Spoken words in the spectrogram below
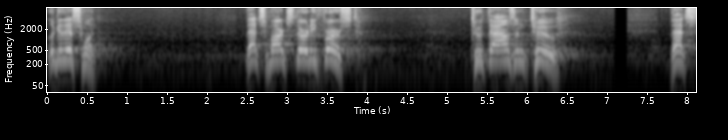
Look at this one. That's March 31st, 2002. That's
